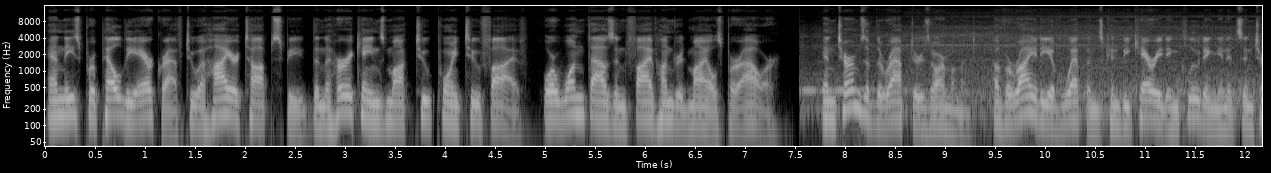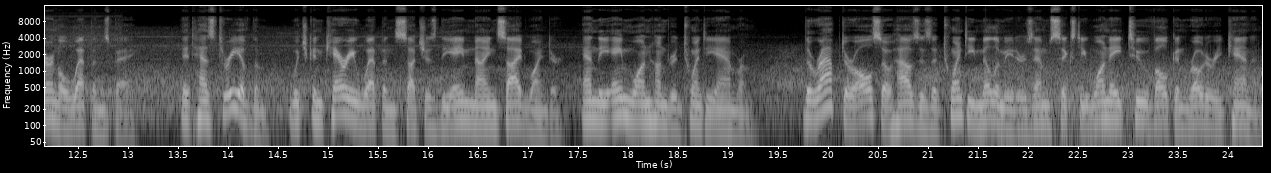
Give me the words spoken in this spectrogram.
and these propel the aircraft to a higher top speed than the Hurricane's Mach 2.25 or 1,500 miles per hour. In terms of the Raptor's armament, a variety of weapons can be carried including in its internal weapons bay. It has three of them, which can carry weapons such as the AIM-9 Sidewinder and the AIM-120 AMRAAM. The Raptor also houses a 20mm M61A2 Vulcan rotary cannon,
